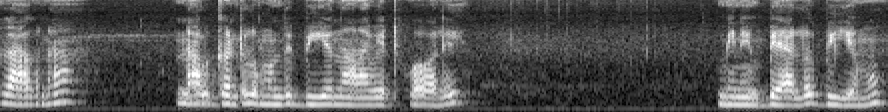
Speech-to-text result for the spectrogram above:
అలాగన నాలుగు గంటల ముందు బియ్యం నానబెట్టుకోవాలి. మినీ బ్యాలు బియ్యము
